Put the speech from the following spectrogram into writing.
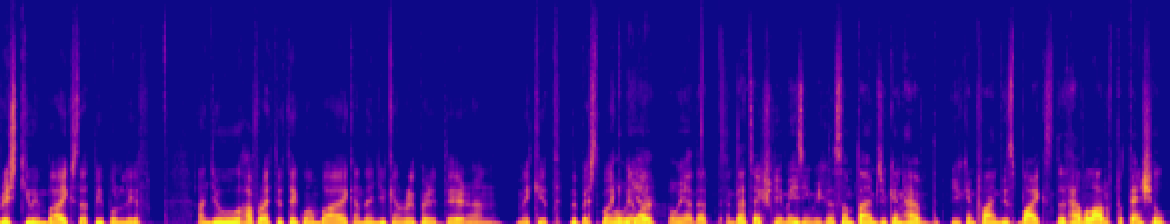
rescuing bikes that people leave and you have right to take one bike and then you can repair it there and make it the best bike oh ever yeah, oh yeah. That and that's actually amazing because sometimes you can have you can find these bikes that have a lot of potential,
